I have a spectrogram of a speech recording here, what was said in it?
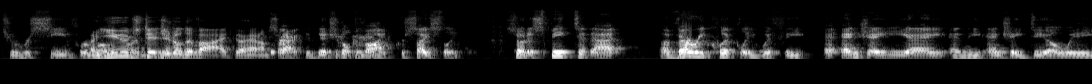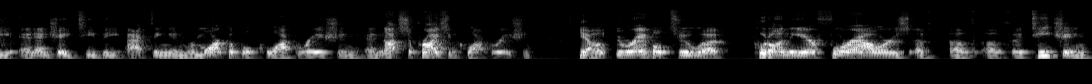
to receive remote. A huge learning. digital divide. Go ahead. I'm sorry. The digital divide, precisely. So to speak to that, uh, very quickly with the NJEA and the NJDOE and NJTV acting in remarkable cooperation and not surprising cooperation. Yeah, uh, we were able to uh, put on the air four hours of, of, of uh, teaching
